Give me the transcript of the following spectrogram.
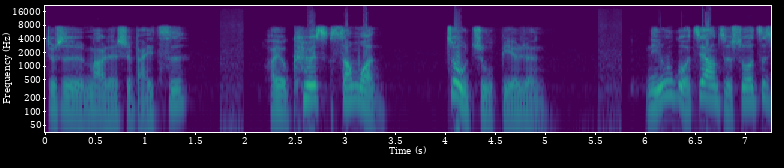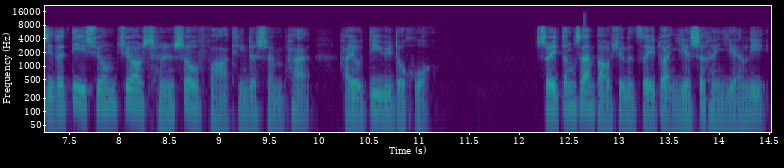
就是骂人是白痴。还有 curse someone，咒诅别人。你如果这样子说自己的弟兄，就要承受法庭的审判，还有地狱的火。所以登山宝训的这一段也是很严厉，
